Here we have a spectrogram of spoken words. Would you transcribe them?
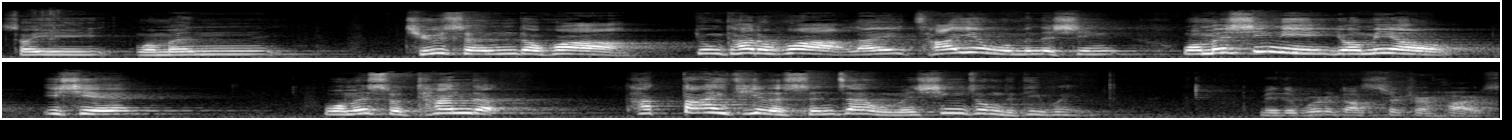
所以，我们求神的话，用他的话来查验我们的心，我们心里有没有一些我们所贪的，它代替了神在我们心中的地位。 May the Word of God search our hearts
